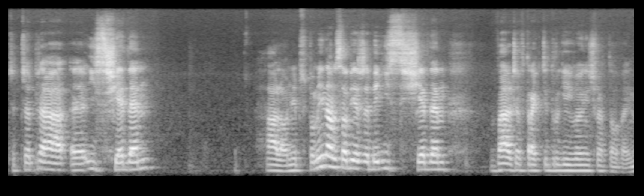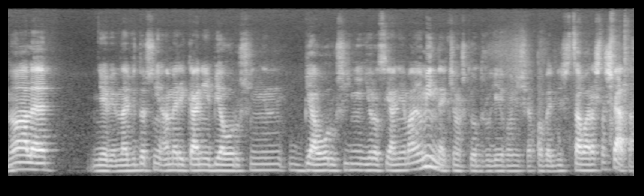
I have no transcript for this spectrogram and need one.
czy, przepraszam, e, IS-7. Halo, nie przypominam sobie, żeby IS-7 walczył w trakcie II wojny światowej. No ale nie wiem, najwidoczniej Amerykanie, Białorusini, Białorusini i Rosjanie mają inne książki o II wojnie światowej niż cała reszta świata.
